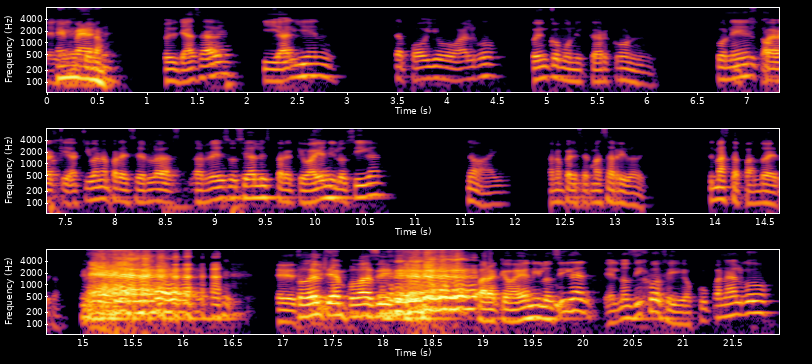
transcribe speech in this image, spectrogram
Ahí mero. Pues ya saben, si alguien de apoyo o algo, se pueden comunicar con, con él Stop. para que aquí van a aparecer las, las redes sociales para que vayan y lo sigan. No, ahí no. Van a aparecer más arriba, de hecho. Es más tapando a Edgar. Este, Todo el tiempo va así. Para que vayan y lo sigan. Él nos dijo, si ocupan algo,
